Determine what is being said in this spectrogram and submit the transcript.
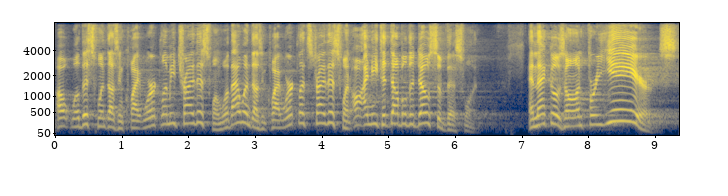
Oh, well, this one doesn't quite work. Let me try this one. Well, that one doesn't quite work. Let's try this one. Oh, I need to double the dose of this one. And that goes on for years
